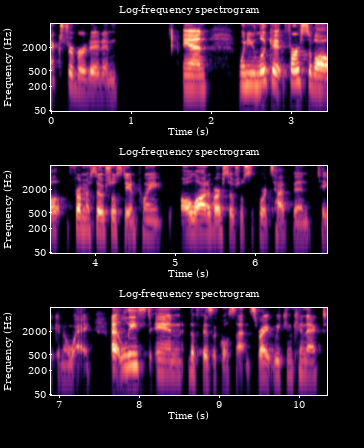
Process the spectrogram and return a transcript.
extroverted and and when you look at first of all from a social standpoint a lot of our social supports have been taken away at least in the physical sense right we can connect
